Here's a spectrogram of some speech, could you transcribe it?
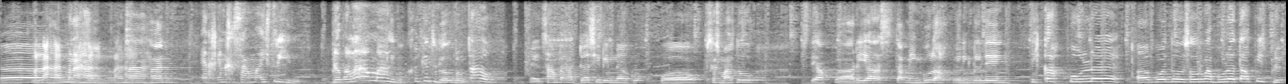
Menahan, menahan, menahan, menahan enak-enak sama istri itu. Berapa lama gitu? Kan kita juga belum tahu. Dan sampai ada sirine puskesmas itu setiap hari ya setiap minggu lah keliling-keliling nikah boleh apa itu satu rumah boleh tapi ber-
